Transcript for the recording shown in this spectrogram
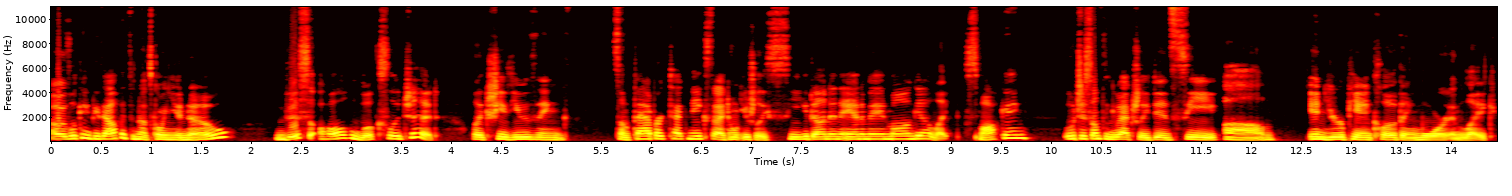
I was looking at these outfits and I was going, you know, this all looks legit. Like she's using some fabric techniques that I don't usually see done in anime and manga, like smocking, which is something you actually did see um, in European clothing more in like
